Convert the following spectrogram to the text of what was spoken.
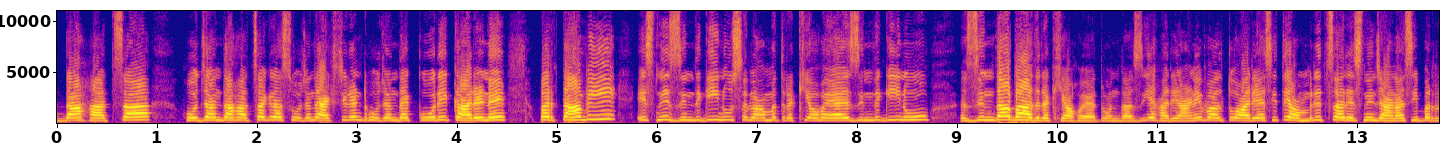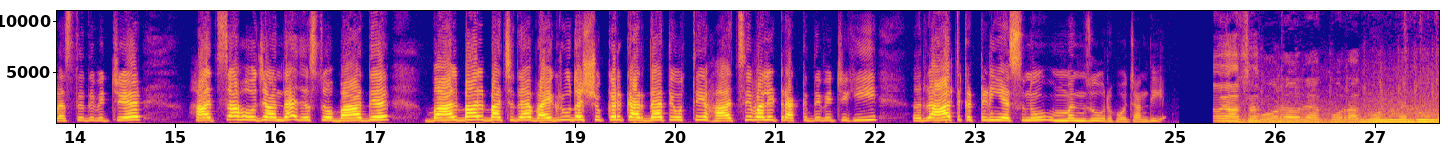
ਦਾ ਹਾਦਸਾ ਹੋ ਜਾਂਦਾ ਹਾਦਸਾਗ੍ਰਸਤ ਹੋ ਜਾਂਦਾ ਐਕਸੀਡੈਂਟ ਹੋ ਜਾਂਦਾ ਕੋਰੇ ਕਾਰਨ ਪਰ ਤਾਂ ਵੀ ਇਸ ਨੇ ਜ਼ਿੰਦਗੀ ਨੂੰ ਸਲਾਮਤ ਰੱਖਿਆ ਹੋਇਆ ਹੈ ਜ਼ਿੰਦਗੀ ਨੂੰ ਜ਼ਿੰਦਾਬਾਦ ਰੱਖਿਆ ਹੋਇਆ ਤੋਂ ਅੰਦਾਜ਼ੀਏ ਹਰਿਆਣੇ ਵੱਲ ਤੋਂ ਆ ਰਿਹਾ ਸੀ ਤੇ ਅੰਮ੍ਰਿਤਸਰ ਇਸ ਨੇ ਜਾਣਾ ਸੀ ਪਰ ਰਸਤੇ ਦੇ ਵਿੱਚ ਹਾਦਸਾ ਹੋ ਜਾਂਦਾ ਜਿਸ ਤੋਂ ਬਾਅਦ ਬਾਲ-ਬਾਲ ਬਚਦਾ ਵਾਹਿਗੁਰੂ ਦਾ ਸ਼ੁਕਰ ਕਰਦਾ ਤੇ ਉੱਥੇ ਹਾਦਸੇ ਵਾਲੇ ਟਰੱਕ ਦੇ ਵਿੱਚ ਹੀ ਰਾਤ ਕੱਟਣੀ ਇਸ ਨੂੰ ਮਨਜ਼ੂਰ ਹੋ ਜਾਂਦੀ ਹੈ। ਹੋਇਆ ਹਾਦਸਾ? ਕੋਰਾ ਕੋਰਾ ਦੂਨ ਮੈਂ ਦੂਨ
